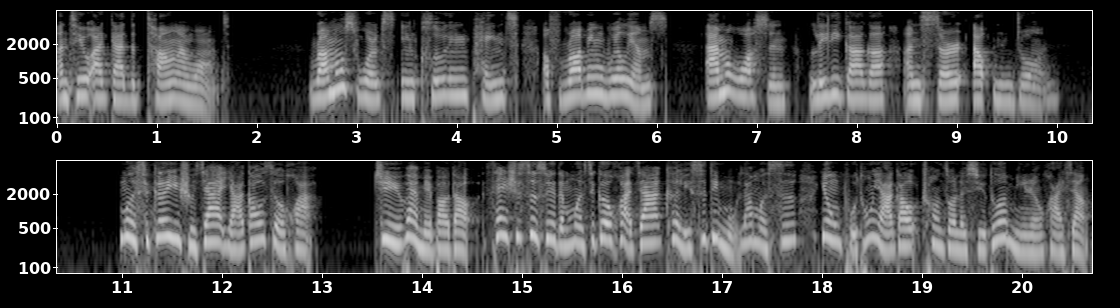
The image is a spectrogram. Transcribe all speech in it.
until I get the tone I want. Ramos' works including paints of Robin Williams, Emma Watson, Lady Gaga, and Sir Elton John. 墨西哥艺术家牙膏作画。据外媒报道，三十四岁的墨西哥画家克里斯蒂姆·拉莫斯用普通牙膏创作了许多名人画像。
